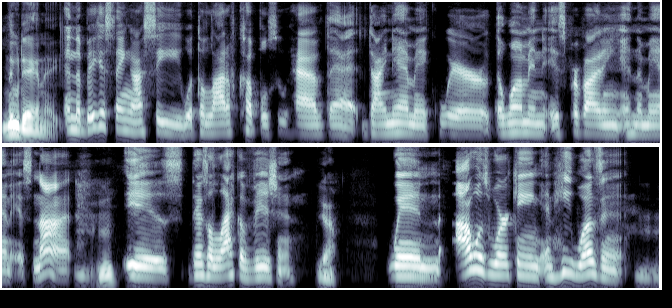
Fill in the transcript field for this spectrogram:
New day and age. And the biggest thing I see with a lot of couples who have that dynamic where the woman is providing and the man is not Mhm. is there's a lack of vision. Yeah. When I was working and he wasn't, Mhm.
